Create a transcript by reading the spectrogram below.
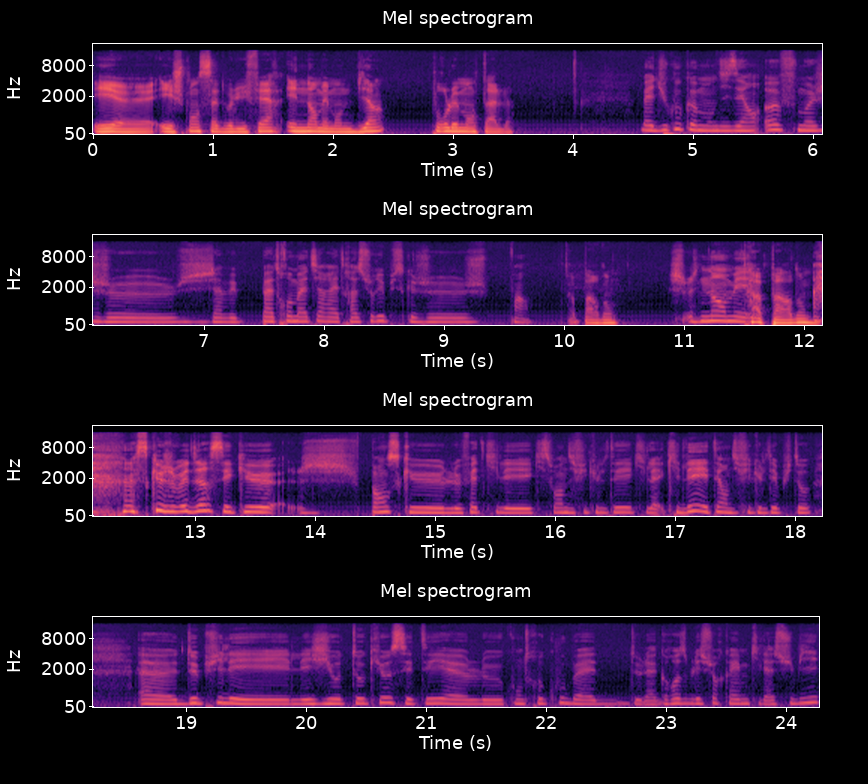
et, et je pense que ça doit lui faire énormément de bien pour le mental. Bah, du coup, comme on disait en off, moi, je j'avais pas trop matière à être rassurée puisque je. Enfin. Ah, pardon. non, mais. Ah, pardon. ce que je veux dire, c'est que je pense que le fait qu'il qu soit en difficulté, qu'il ait été en difficulté plutôt, euh, depuis les, les, JO de Tokyo, c'était euh, le contre-coup bah, de la grosse blessure quand même qu'il a subie.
